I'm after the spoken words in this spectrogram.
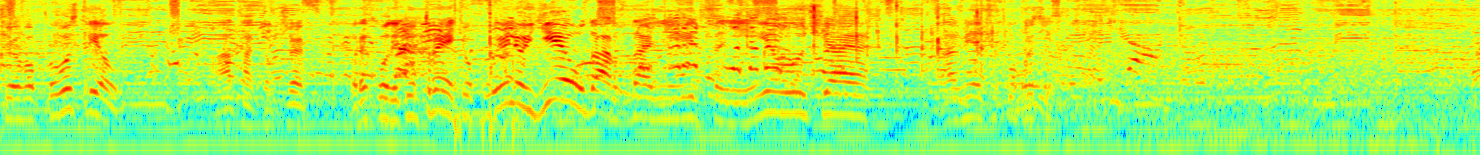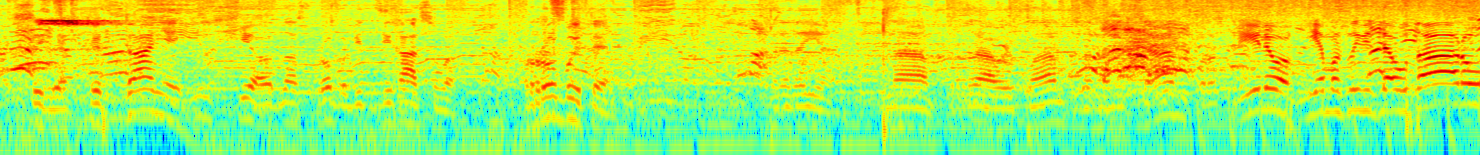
що його простріл. Атака вже переходить у третю хвилю. Є удар з дальньої відстані і влучає. А м'яч у когось. Сильне питання і ще одна спроба від Зігасова робити. Передає на правий. Романюкян прострілював. Є можливість для удару.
